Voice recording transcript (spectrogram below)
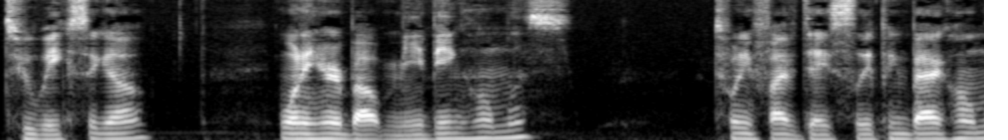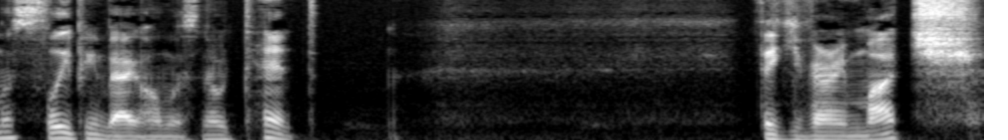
two weeks ago. You want to hear about me being homeless? Twenty five day sleeping bag homeless, sleeping bag homeless, no tent." Thank you very much.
